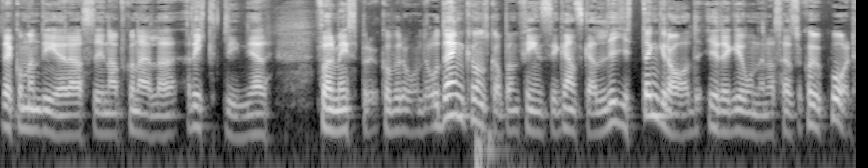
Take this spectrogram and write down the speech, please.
rekommenderas i nationella riktlinjer för missbruk och beroende. Och den kunskapen finns i ganska liten grad i regionernas hälso och sjukvård.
